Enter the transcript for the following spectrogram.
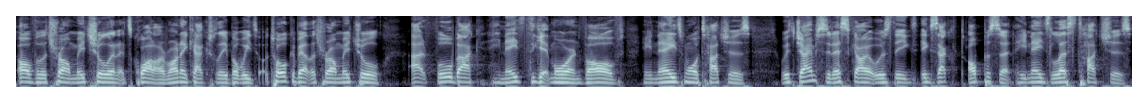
of Latrell Mitchell, and it's quite ironic actually, but we talk about Latrell Mitchell at fullback. He needs to get more involved. He needs more touches. With James Tedesco, it was the exact opposite. He needs less touches.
